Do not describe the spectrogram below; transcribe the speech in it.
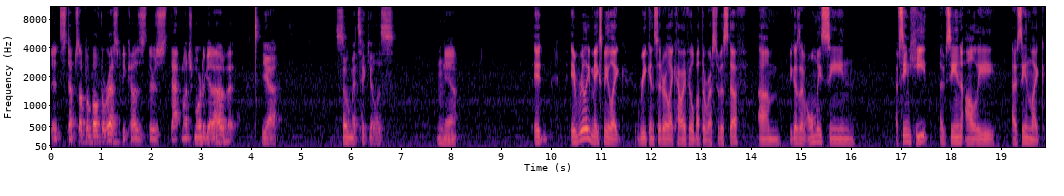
it steps up above the rest because there's that much more to get out of it. Yeah, so meticulous. Mhm. Yeah. It it really makes me like reconsider like how I feel about the rest of his stuff. Um, because I've only seen I've seen Heat, I've seen Ali, I've seen like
